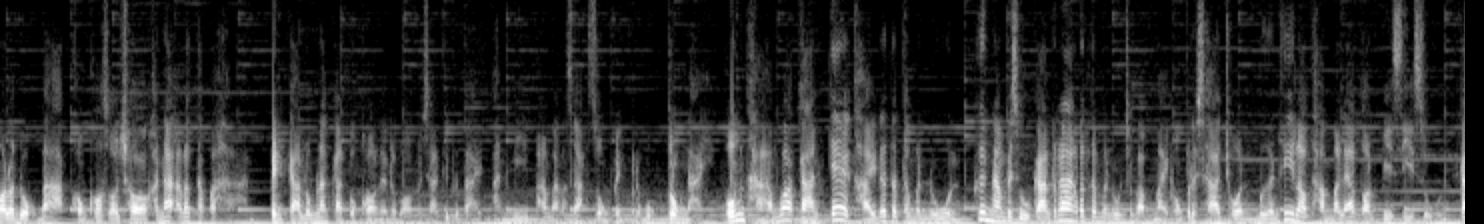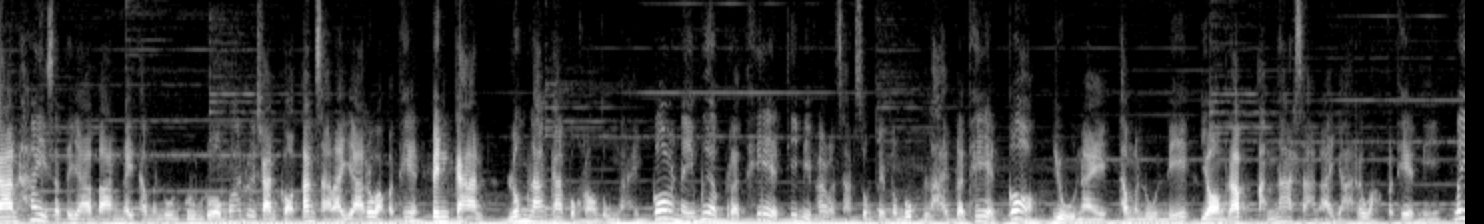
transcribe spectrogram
มรดกบาปของคอสช คณะรัฐประหาร เป็นการล้มล้างการปกครองในระบอบประชาธิปไตย อันมีพระมหากษัตริย์ทรงเป็นประมุขตรงไหน ผมถามว่าการแก้ไขรัฐธรรมนูญ เพื่อนำไปสู่การร่างรัฐธรรมนูญฉบับใหม่ของประชาชน เหมือนที่เราทำมาแล้วตอนปี 40 การให้สัตยาบันในธรรมนูญกรุงโรมว่าด้วยการก่อตั้งศาลาญาระหว่างประเทศ เป็นการ ล้มล้างการปกครองตรงไหน ก็ในเมื่อประเทศที่มีพระมหากษัตริย์ทรงเป็นประมุขหลายประเทศ ก็อยู่ในธรรมนูญนี้ยอมรับอำนาจศาลอาญาระหว่างประเทศนี้ ไม่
